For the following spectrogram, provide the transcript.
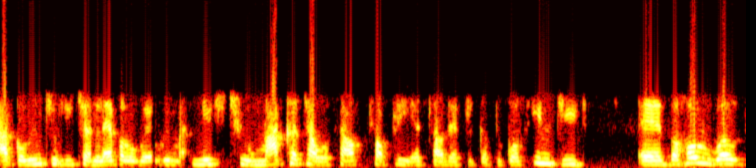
are going to reach a level where we need to market ourselves properly as South Africa because indeed uh, the whole world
